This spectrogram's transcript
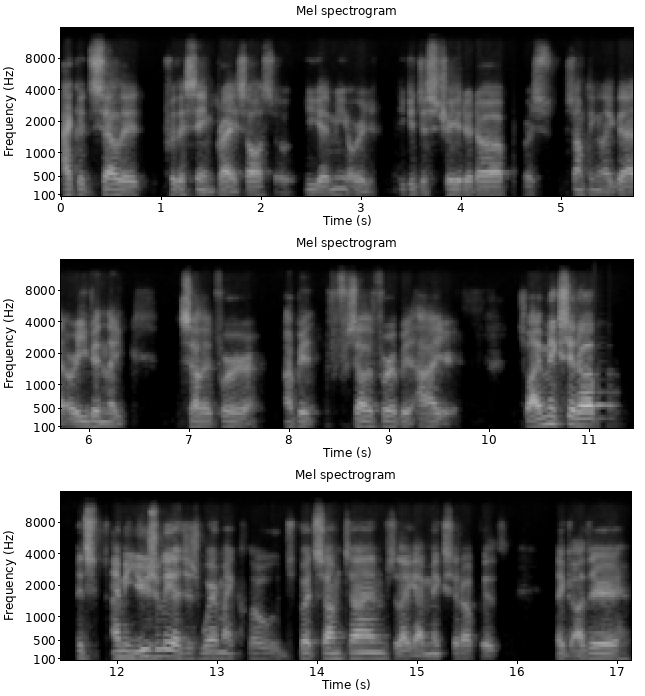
I could sell it for the same price also. You get me? Or you could just trade it up or something like that or even like sell it for a bit sell it for a bit higher. So I mix it up. It's I mean usually I just wear my clothes, but sometimes like I mix it up with like other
